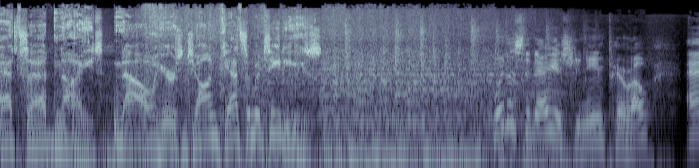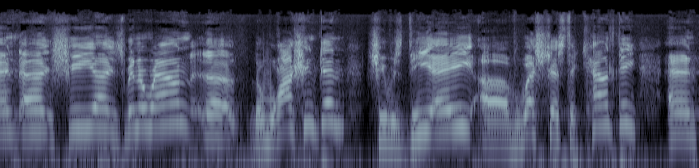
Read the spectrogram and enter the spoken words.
Cats at Night. Now, here's John Catsimatidis. With us today is Jeanine Pirro, and uh, she uh, has been around uh, the Washington. She was DA of Westchester County, and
